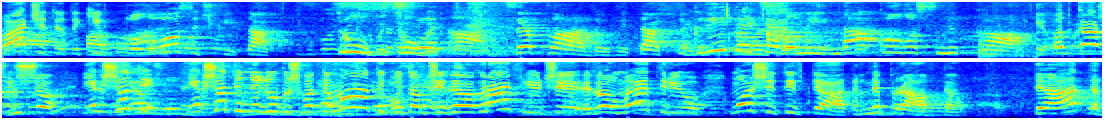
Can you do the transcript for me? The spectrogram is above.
Бачите, такі полосочки, так, труби, труби. Це падуги, так. І кріпляться вони на колосниках. От кажуть, що якщо ти, якщо ти не любиш математику там, чи географію, чи геометрію, можеш йти в театр. Неправда. Театр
